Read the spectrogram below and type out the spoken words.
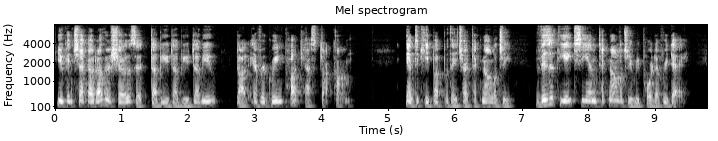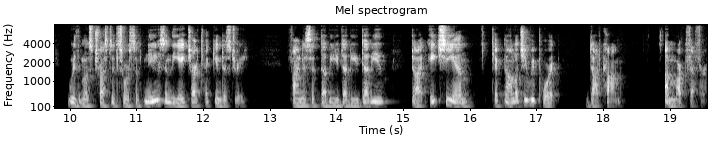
You can check out other shows at www.evergreenpodcast.com. And to keep up with HR technology, visit the HCM Technology Report every day. We're the most trusted source of news in the HR tech industry. Find us at www.hcmtechnologyreport.com. I'm Mark Feffer.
